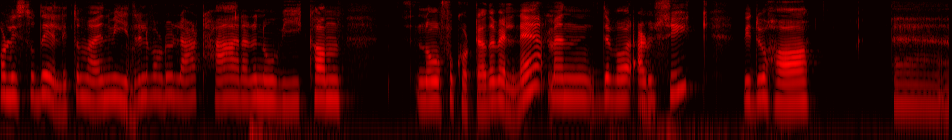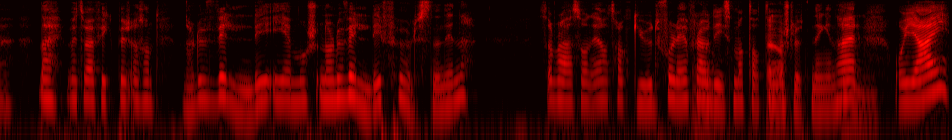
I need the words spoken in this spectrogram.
har du lyst til å dele litt om veien videre, eller hva har du lært her? Er det noe vi kan Nå forkorter jeg det veldig, men det var Er du syk? Vil du ha eh, Nei, vet du hva jeg fikk beskjed sånn, Nå er du veldig i emosjon Nå er du veldig i følelsene dine. Så ble jeg sånn Ja, takk Gud for det, for det er jo de som har tatt den beslutningen her. Mm. Og jeg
